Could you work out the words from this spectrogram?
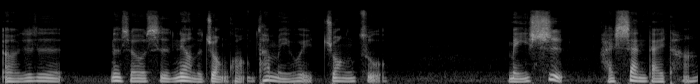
呃，就是那时候是那样的状况，他们也会装作没事，还善待他。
